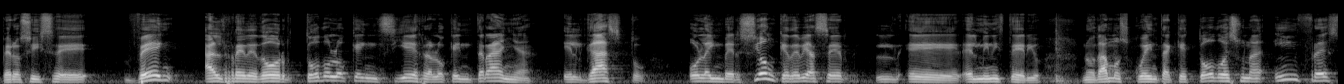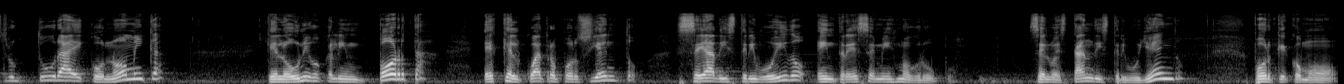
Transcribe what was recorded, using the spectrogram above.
Pero si se ven alrededor todo lo que encierra, lo que entraña el gasto o la inversión que debe hacer eh, el ministerio, nos damos cuenta que todo es una infraestructura económica que lo único que le importa es que el 4% sea distribuido entre ese mismo grupo. Se lo están distribuyendo porque como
